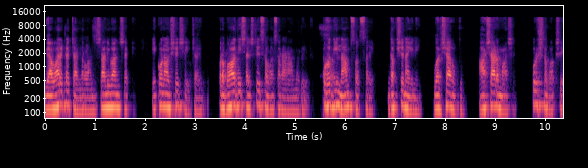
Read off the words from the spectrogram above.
व्यावहारिक चांद्रवान शालिवान शके एकोणावीसशे शेहेचाळीस। प्रभावादी षष्टी संवत्सराणामध्ये क्रोधी नाम संवत्सरे दक्षिणायने, वर्षा ऋतू, आषाढ मासे, कृष्ण पक्षे,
